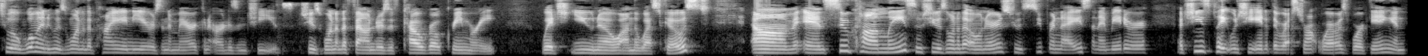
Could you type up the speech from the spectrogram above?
to a woman who is one of the pioneers in American artisan cheese. She's one of the founders of Cowgirl Creamery, which you know on the West Coast. Um, and Sue Conley, so she was one of the owners. She was super nice, and I made her a cheese plate when she ate at the restaurant where I was working. And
